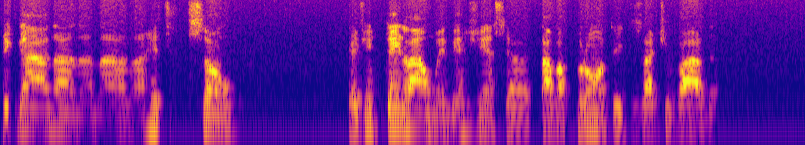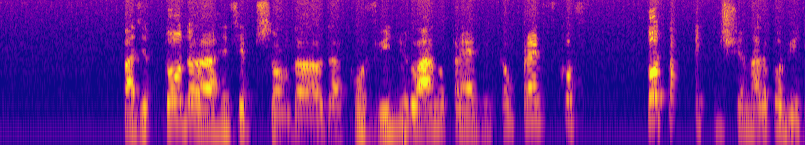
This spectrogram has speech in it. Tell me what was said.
brigar na, na, na, na recepção, que a gente tem lá uma emergência, estava pronta e desativada, fazer toda a recepção da, da Covid lá no prédio. Então, o prédio ficou totalmente destinado à Covid.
